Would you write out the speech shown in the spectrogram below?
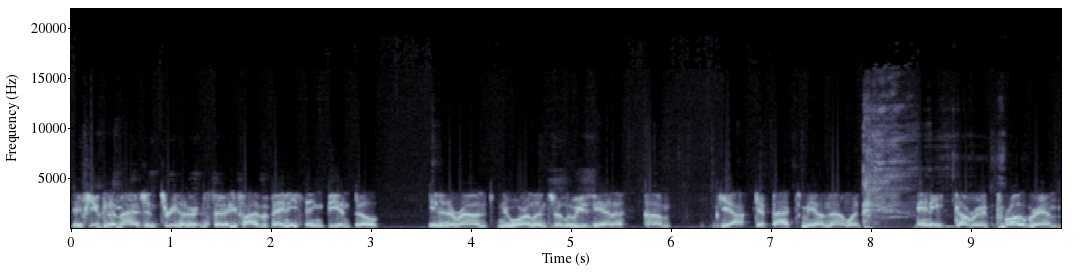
if you can imagine 375 of anything being built in and around New Orleans or Louisiana, um, yeah, get back to me on that one. Any government program,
